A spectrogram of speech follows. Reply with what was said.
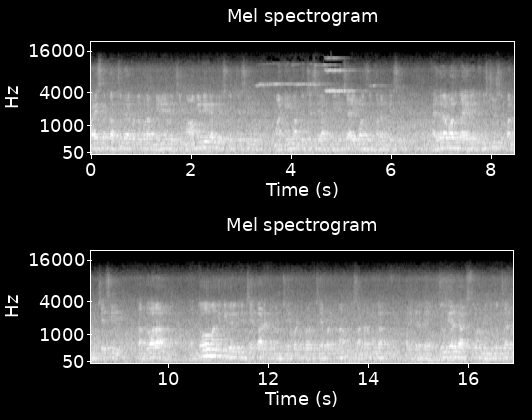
పైసలు ఖర్చు లేకుండా కూడా మేమే వచ్చి మా మెటీరియల్ తీసుకొచ్చేసి మా టీం అంతా వచ్చేసి మీరు ఇచ్చే ఐబాల్స్ పంపించేసి హైదరాబాద్ హైర్ ఇన్స్టిట్యూట్స్ పంపించేసి తద్వారా ఎంతోమందికి వెలిగించే కార్యక్రమం చేపట్టుకోవడం చేపడుతున్నాం. ఈ సందర్భంగా మరి ఇక్కడ జూనియర్ డాక్టర్స్ కూడా ముందుకొచ్చారు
